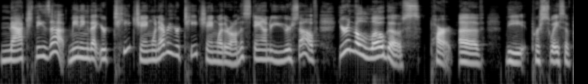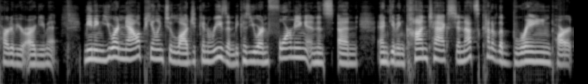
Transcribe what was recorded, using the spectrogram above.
match these up, meaning that you're teaching, whenever you're teaching, whether on the stand or you yourself, you're in the logos part of the persuasive part of your argument meaning you are now appealing to logic and reason because you are informing and and and giving context and that's kind of the brain part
